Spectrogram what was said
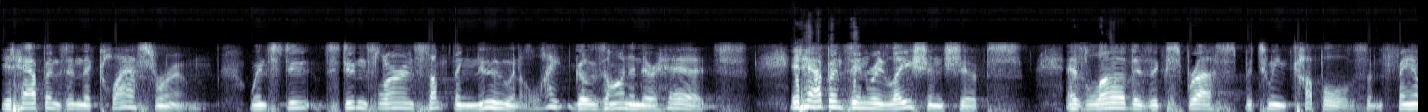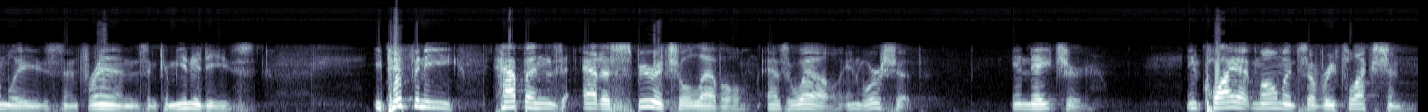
It happens in the classroom when stu- students learn something new and a light goes on in their heads. It happens in relationships as love is expressed between couples and families and friends and communities. Epiphany happens at a spiritual level as well in worship, in nature, in quiet moments of reflection.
